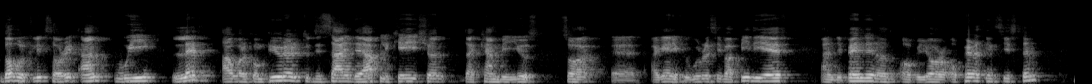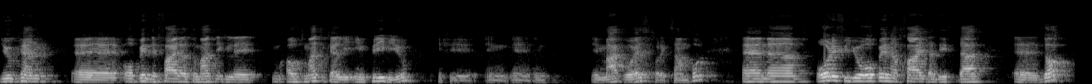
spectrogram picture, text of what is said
double click, sorry, and we left our computer to decide the application that can be used. So uh, again, if we receive a PDF and depending on of your operating system, you can uh, open the file automatically automatically in preview if you, in, in, in Mac OS, for example, and uh, or if you open a file that is that uh, doc,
